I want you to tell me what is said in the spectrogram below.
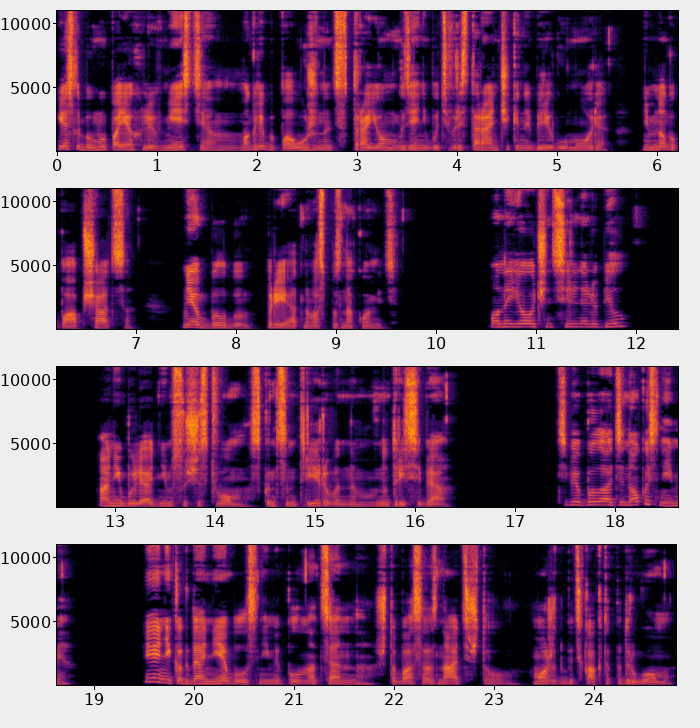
Если бы мы поехали вместе, могли бы поужинать втроем где-нибудь в ресторанчике на берегу моря, немного пообщаться. Мне было бы приятно вас познакомить. Он ее очень сильно любил? Они были одним существом, сконцентрированным внутри себя. Тебе было одиноко с ними? Я никогда не был с ними полноценно, чтобы осознать, что может быть как-то по-другому.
